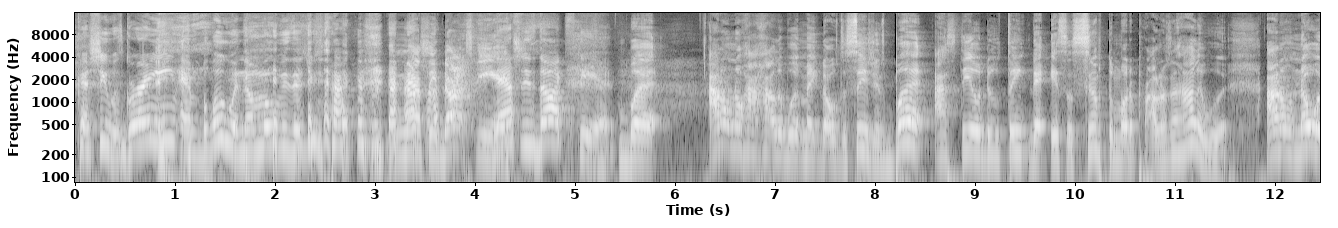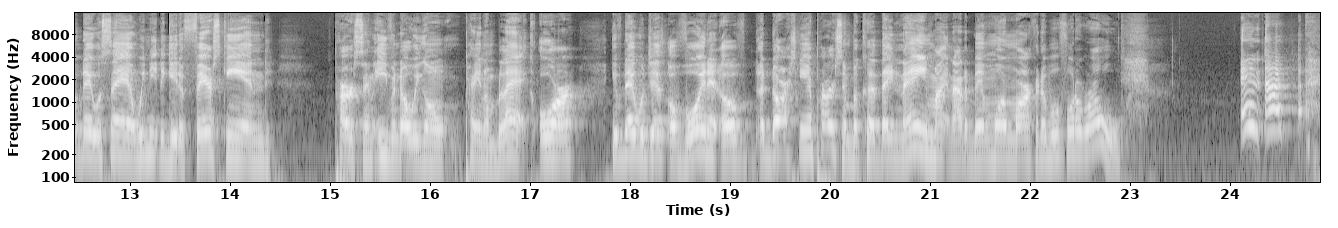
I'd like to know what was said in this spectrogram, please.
Cause she was green and blue in the movies that you talking about. And now she dark skinned. Now she's dark skinned. But I don't know how Hollywood make those decisions, but I still do think that it's a symptom of the problems in Hollywood. I don't know if they were saying we need to get a fair skinned person, even though we gonna paint them black, or if they were just avoidant of a dark skinned person because their name might not have been more marketable for the role. And I,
